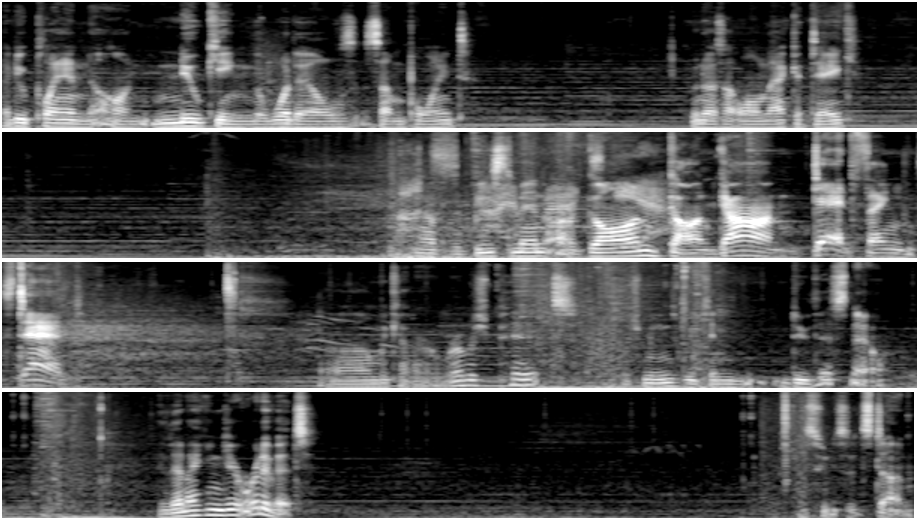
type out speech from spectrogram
I do plan on nuking the wood elves at some point. Who knows how long that could take. Now that the beastmen are gone, gone, gone, dead thing, it's dead. Um, we got our rubbish pit, which means we can do this now. And then I can get rid of it. As soon as it's done.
